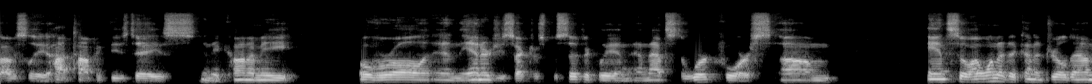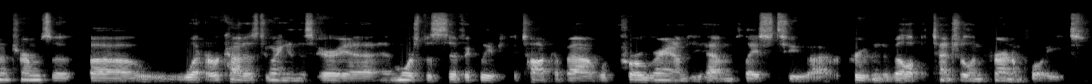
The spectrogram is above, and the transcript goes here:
obviously a hot topic these days in the economy overall and the energy sector specifically, and, and that's the workforce. Um, and so I wanted to kind of drill down in terms of uh, what ERCOT is doing in this area, and more specifically, if you could talk about what programs you have in place to uh, recruit and develop potential and current employees.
